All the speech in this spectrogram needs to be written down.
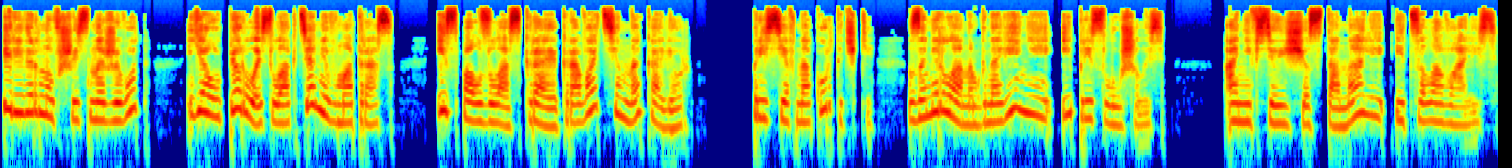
Перевернувшись на живот, я уперлась локтями в матрас и сползла с края кровати на ковер. Присев на корточки, замерла на мгновение и прислушалась. Они все еще стонали и целовались.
